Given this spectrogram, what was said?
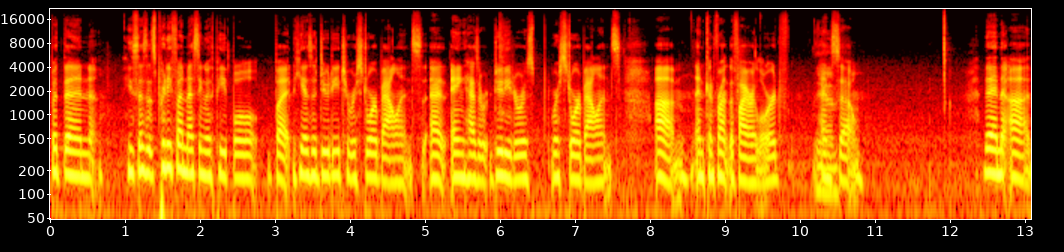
but then he says it's pretty fun messing with people, but he has a duty to restore balance. Uh, Aang has a duty to res- restore balance, um, and confront the Fire Lord. Yeah. And so then uh,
